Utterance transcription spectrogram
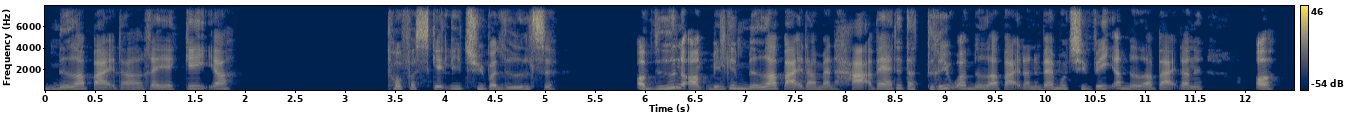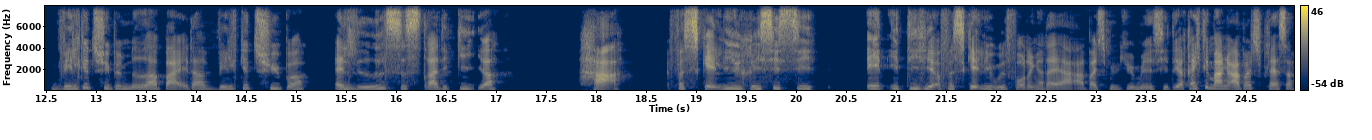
medarbejdere reagerer på forskellige typer ledelse. Og viden om, hvilke medarbejdere man har. Hvad er det, der driver medarbejderne? Hvad motiverer medarbejderne? Og hvilke type medarbejdere, hvilke typer af ledelsesstrategier har forskellige risici ind i de her forskellige udfordringer, der er arbejdsmiljømæssigt. Der er rigtig mange arbejdspladser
